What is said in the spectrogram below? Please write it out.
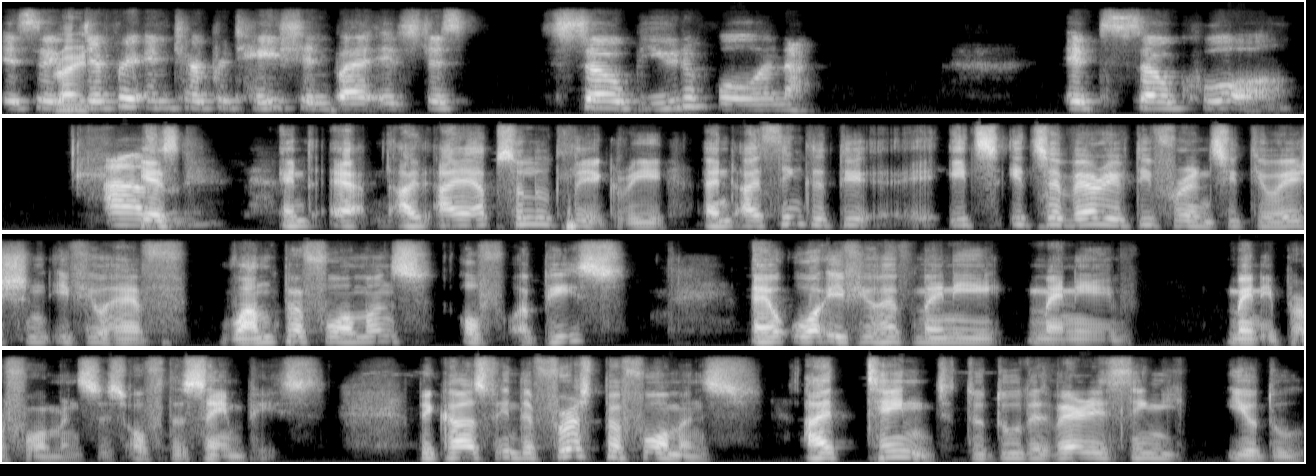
it's a right. different interpretation, but it's just so beautiful and it's so cool. Um, yes, and uh, I, I, absolutely agree. And I think that the, it's it's a very different situation if you have one performance of a piece, uh, or if you have many many many performances of the same piece. Because in the first performance, I tend to do the very thing you do.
